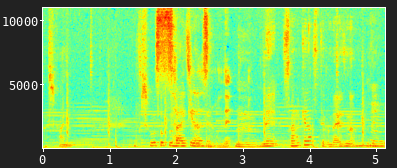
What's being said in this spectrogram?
確かに衝突大事なんだよね。うん。ねさらけ出すっても大事なんだよね、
